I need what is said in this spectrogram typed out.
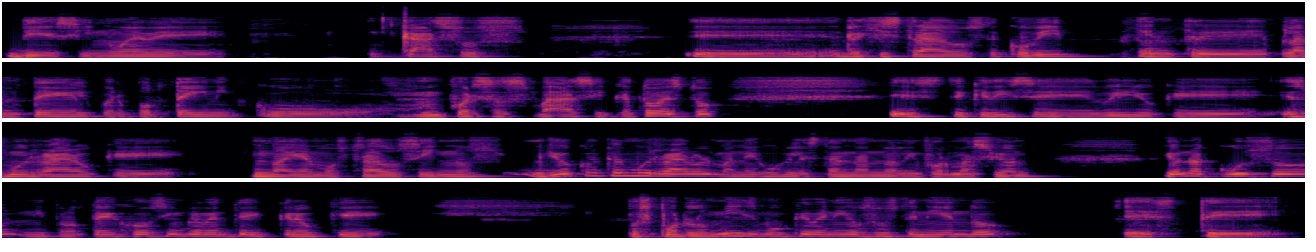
19 casos eh, registrados de COVID entre plantel, cuerpo técnico, fuerzas básicas, todo esto, este, que dice Duilio que es muy raro que no hayan mostrado signos. Yo creo que es muy raro el manejo que le están dando a la información. Yo no acuso ni protejo, simplemente creo que, pues por lo mismo que he venido sosteniendo, este,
